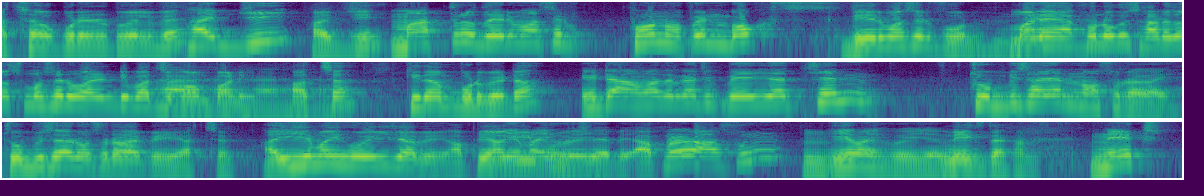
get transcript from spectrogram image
আচ্ছা ওপো রেনো টুয়েলভে ফাইভ জি ফাইভ জি মাত্র দেড় মাসের ফোন ওপেন বক্স দেড় মাসের ফোন মানে এখনও সাড়ে দশ মাসের ওয়ারেন্টি পাচ্ছে হ্যাঁ, কোম্পানি হ্যাঁ, আচ্ছা কি দাম পড়বে এটা? এটা আমাদের কাছে পেয়ে যাচ্ছেন চব্বিশ হাজার নশো টাকায়। চব্বিশ হাজার নশো টাকায় পেয়ে যাচ্ছেন। আর ইএমআই হয়েই যাবে আপনি ইএমআই হয়ে যাবে। আপনারা আসুন ইএমআই হয়ে যাবে। নেক্সট দেখান। নেক্সট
